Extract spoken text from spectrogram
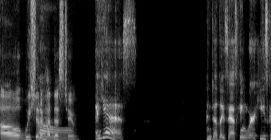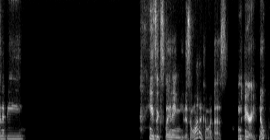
Oh, we should have had this Oh. too. Uh, yes. And Dudley's asking where he's going to be. He's explaining he doesn't want to come with us. Harry, nope.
